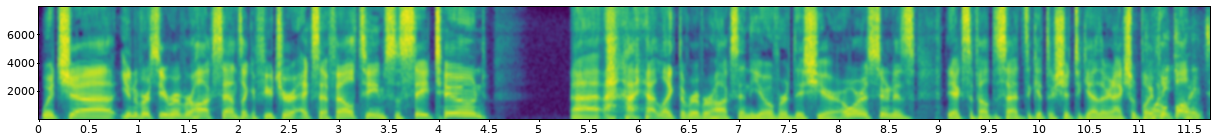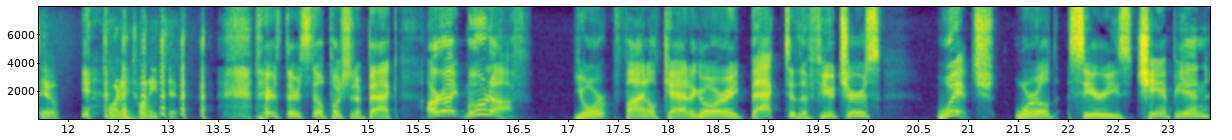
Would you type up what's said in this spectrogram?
which uh, University of Riverhawks sounds like a future XFL team. So stay tuned. Uh, I, I like the Riverhawks in the over this year, or as soon as the XFL decides to get their shit together and actually play football. 2022. 2022. they're they're still pushing it back. All right, Munaf. Your final category, Back to the Futures. Which World Series champion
